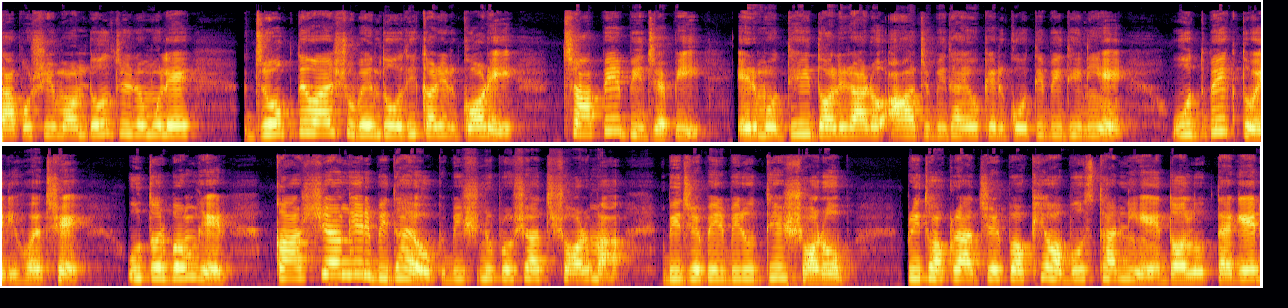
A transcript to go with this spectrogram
তাপসী মণ্ডল তৃণমূলে যোগ দেওয়ায় শুভেন্দু অধিকারীর গড়ে চাপে বিজেপি। এর মধ্যেই দলের আরও আট বিধায়কের গতিবিধি নিয়ে উদ্বেগ তৈরি হয়েছে। উত্তরবঙ্গের কার্শিয়াঙ্গের বিধায়ক বিষ্ণুপ্রসাদ শর্মা বিজেপির বিরুদ্ধে সরব। পৃথক রাজ্যের পক্ষে অবস্থান নিয়ে দলত্যাগের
